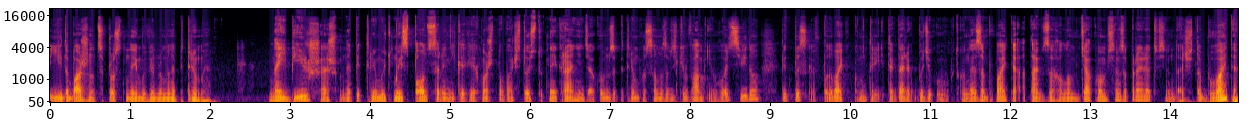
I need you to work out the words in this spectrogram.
її до бажано, це просто неймовірно мене підтримує. Найбільше ж мене підтримують мої спонсори, яких можете побачити ось тут на екрані. Дякую за підтримку саме завдяки вам і вгодці відео. Підписка, вподобайки, коментарі і так далі. В будь-якому випадку не забувайте. А так загалом дякую всім за перегляд, всім удачі та бувайте.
